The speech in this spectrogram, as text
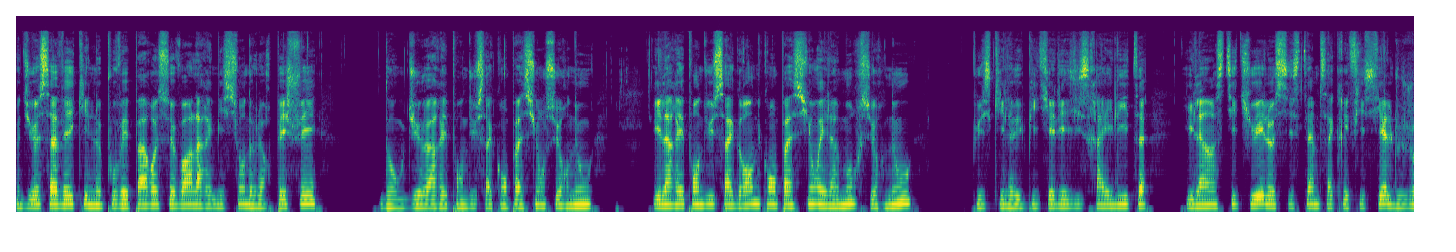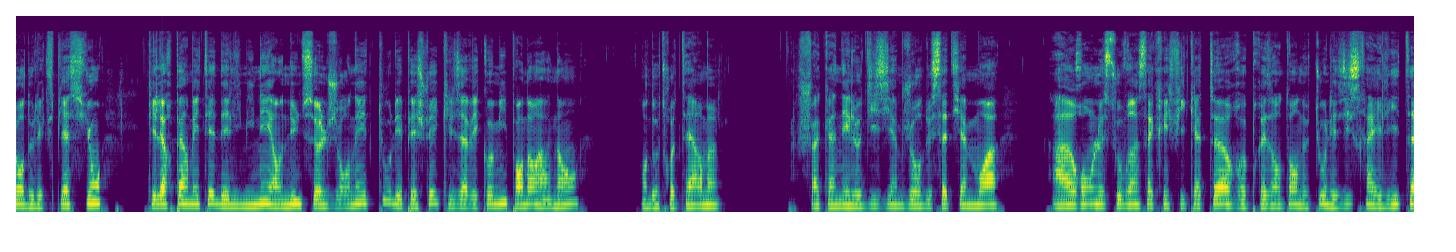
Dieu savait qu'ils ne pouvaient pas recevoir la rémission de leurs péchés, donc Dieu a répandu sa compassion sur nous, il a répandu sa grande compassion et l'amour sur nous, puisqu'il a eu pitié des Israélites, il a institué le système sacrificiel du jour de l'expiation qui leur permettait d'éliminer en une seule journée tous les péchés qu'ils avaient commis pendant un an. En d'autres termes, chaque année le dixième jour du septième mois, Aaron le souverain sacrificateur représentant de tous les Israélites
